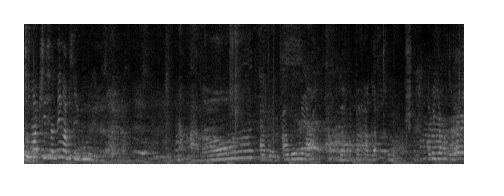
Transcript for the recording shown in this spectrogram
too much cheese nanti nggak bisa digulung. Nah abon. Abon abon ya. Nggak apa-apa agak too much. Tapi jangan too much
